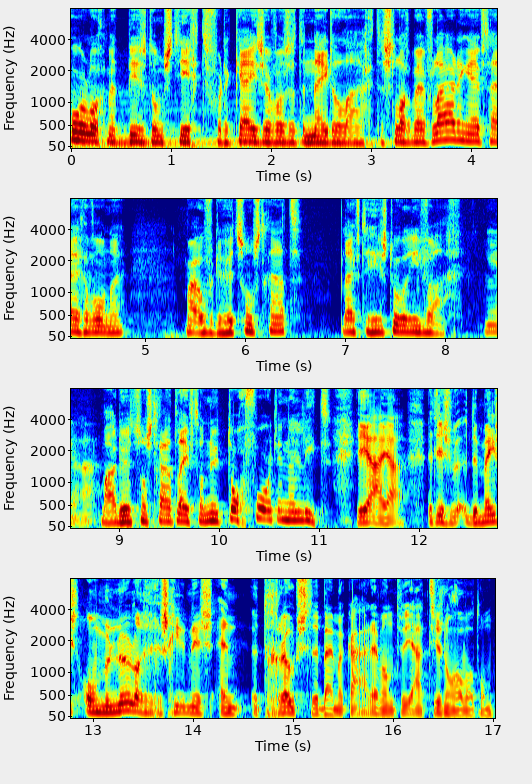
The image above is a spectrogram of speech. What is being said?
Oorlog met Bisdom Sticht. Voor de keizer was het een nederlaag. De slag bij Vlaardingen heeft hij gewonnen. Maar over de Hudsonstraat blijft de historie vaag. Ja. Maar de Hudsonstraat leeft dan nu toch voort in een lied. Ja, ja. Het is de meest onbenullige geschiedenis en het grootste bij elkaar. Hè? Want ja, het is nogal wat om, om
